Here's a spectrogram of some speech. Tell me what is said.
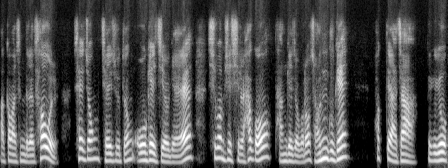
아까 말씀드린 서울, 세종, 제주 등 5개 지역에 시범 실시를 하고 단계적으로 전국에 확대하자. 그리고 요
